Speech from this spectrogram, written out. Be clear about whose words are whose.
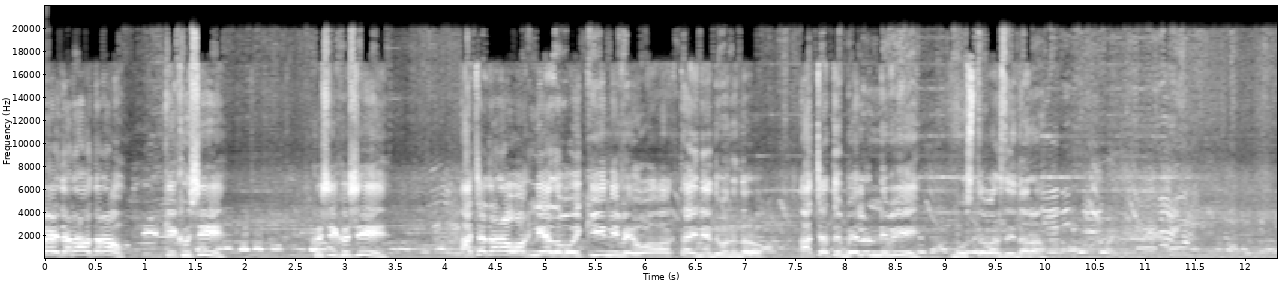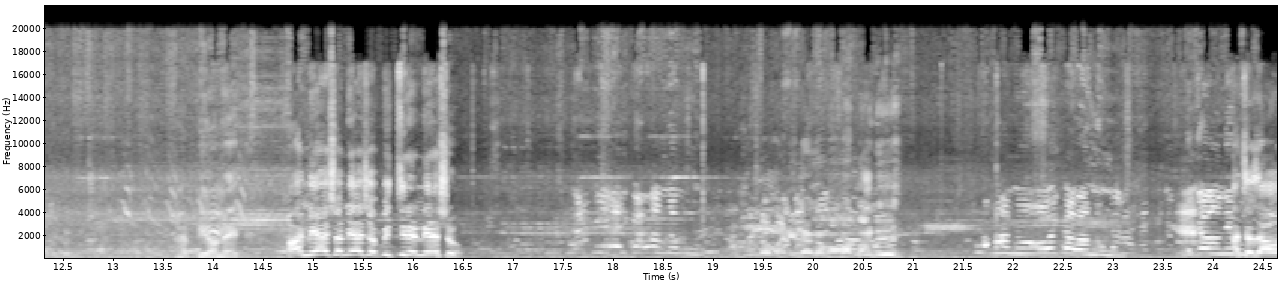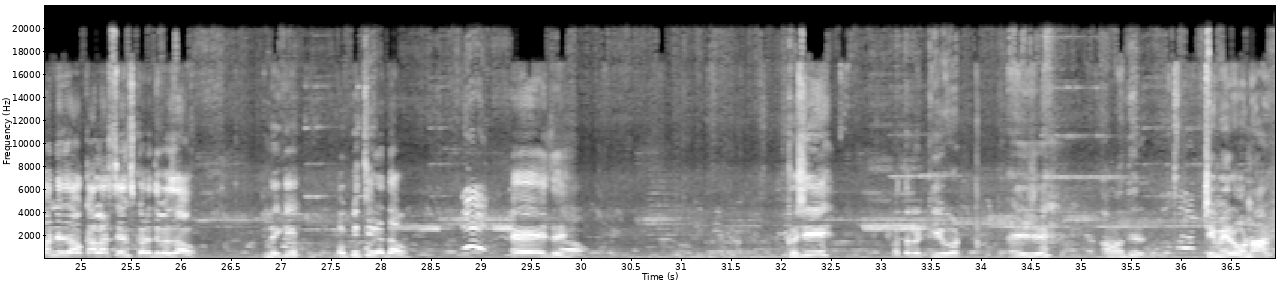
Speaker 1: এই, দাঁড়াও দাঁড়াও। কি খুশি? খুশি খুশি? আচ্ছা দাঁড়াও, ওয়াক নিয়ে যাব। ওই কি নিবে? ও ওয়াকটাই নিয়ে দেবো না, দাঁড়াও। আচ্ছা তুই বেলুন নিবি? বুঝতে পারছি, দাঁড়া। হ্যাপি অনেক। আর নিয়ে আসো নিয়ে আসো পিচ্চিরে নিয়ে আসো আচ্ছা যাও অনে যাও কালার চেঞ্জ করে দেবে, যাও। দেখি। ও পিচ্চিরে দাও। এই যে। খুশি? কতটা কিউট এই যে আমাদের টিমের ওনার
